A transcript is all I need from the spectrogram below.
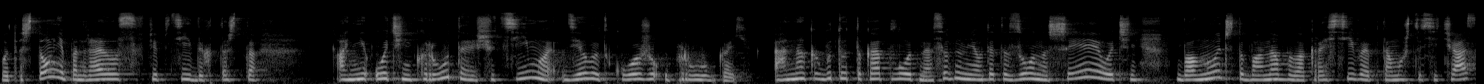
Вот что мне понравилось в пептидах? То что они очень круто и ощутимо делают кожу упругой она как будто вот такая плотная. Особенно меня вот эта зона шеи очень волнует чтобы она была красивая потому что сейчас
